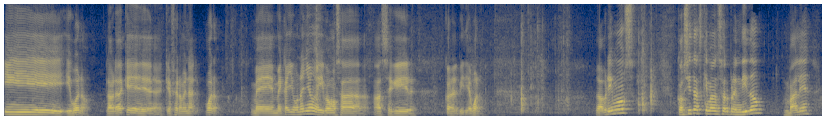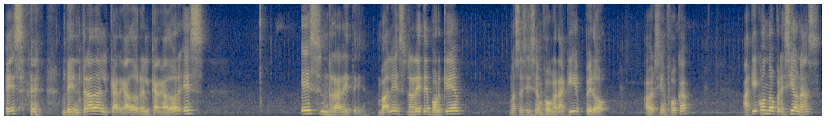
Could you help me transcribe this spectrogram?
Y, bueno, la verdad que, que fenomenal. Bueno, me, me callo un año y vamos a, seguir con el vídeo. Bueno, lo abrimos. Cositas que me han sorprendido, ¿vale? Es de entrada el cargador. El cargador es... Es rarete, ¿vale? Es rarete porque... No sé si se enfocará aquí, pero... A ver si enfoca. Aquí cuando presionas,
